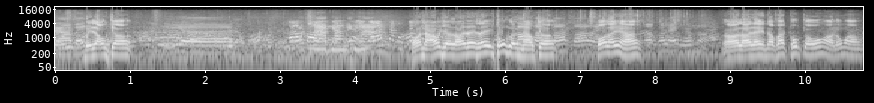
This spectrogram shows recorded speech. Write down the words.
dạ bị bị lâu chưa bị ờ, Con mời Trần Thị Nhất năm hồi nào giờ lại đây lấy thuốc lần nào chưa có có có lấy hả? Ờ, có lấy uống rồi. Rồi lại đây nó phát thuốc cho uống rồi đúng không?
